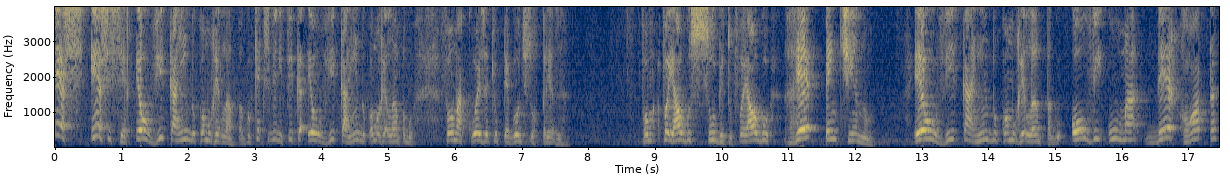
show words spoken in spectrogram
esse, esse ser, eu vi caindo como relâmpago. O que, que significa eu vi caindo como relâmpago? Foi uma coisa que o pegou de surpresa. Foi, foi algo súbito, foi algo repentino. Eu vi caindo como relâmpago. Houve uma derrota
